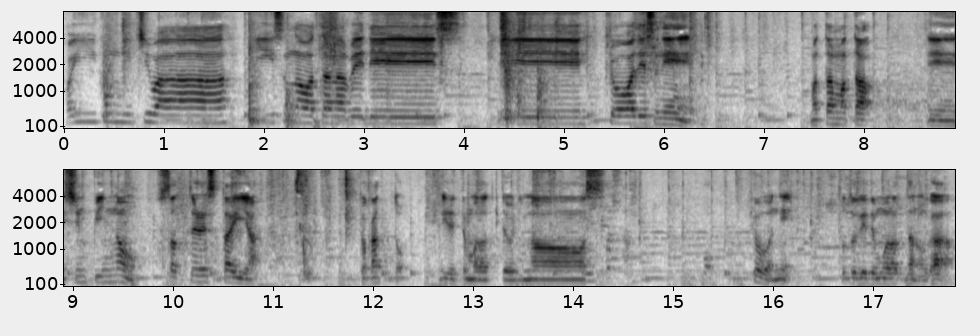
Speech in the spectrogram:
はい、こんにちは。ピースの渡辺です。えー、今日はですね、またまた、えー新品のスタッドレスタイヤ、ドカッと入れてもらっております。今日はね、届けてもらったのが、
